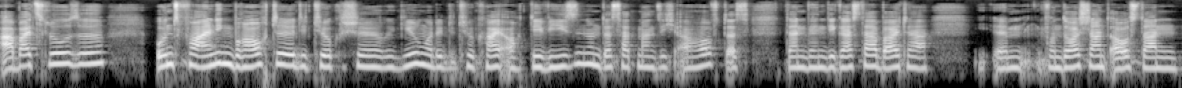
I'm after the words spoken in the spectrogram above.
Arbeitslose und vor allen Dingen brauchte die türkische Regierung oder die Türkei auch Devisen und das hat man sich erhofft, dass dann, wenn die Gastarbeiter ähm, von Deutschland aus dann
